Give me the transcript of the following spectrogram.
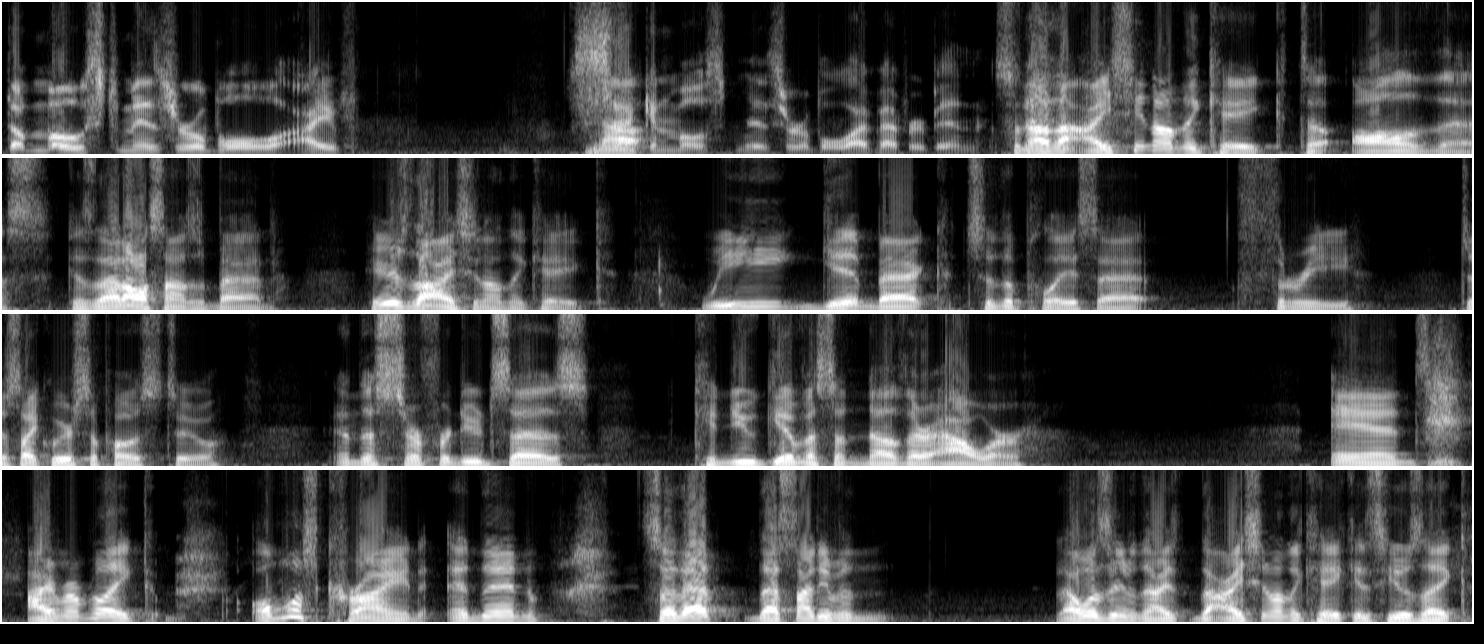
The most miserable I've. Second most miserable I've ever been. So now the icing on the cake to all of this, because that all sounds bad. Here's the icing on the cake. We get back to the place at three, just like we were supposed to, and the surfer dude says, "Can you give us another hour?" And I remember like almost crying, and then so that that's not even that wasn't even the, the icing on the cake. Is he was like,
